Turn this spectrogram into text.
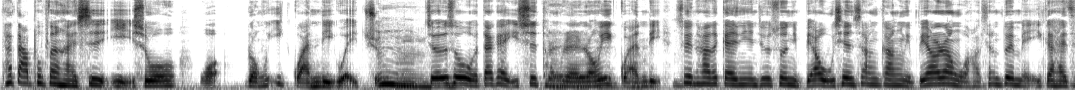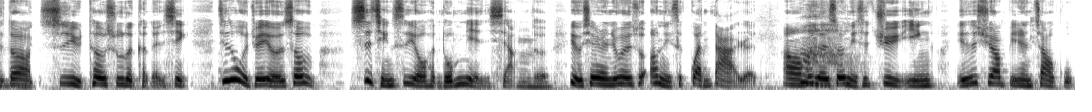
它大部分还是以说我容易管理为主，嗯就是说我大概一视同仁，容易管理。所以他的概念就是说，你不要无限上纲，你不要让我好像对每一个孩子都要施予特殊的可能性。其实我觉得有的时候。事情是有很多面向的，有些人就会说：“哦，你是惯大人啊，或者说你是巨婴，你是需要别人照顾。”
